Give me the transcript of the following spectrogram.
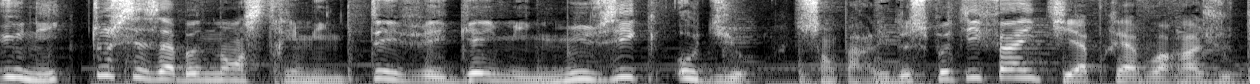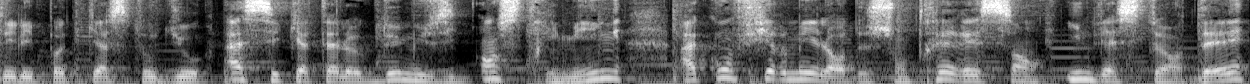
unique tous ses abonnements en streaming, TV, gaming, musique, audio. Sans parler de Spotify qui, après avoir rajouté les podcasts audio à ses catalogues de musique en streaming, a confirmé lors de son très récent Investor Day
